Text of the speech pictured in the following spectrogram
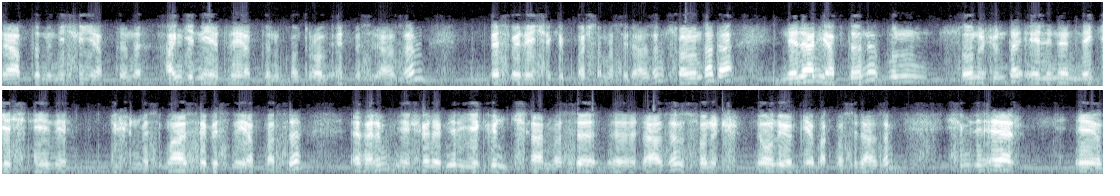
ne yaptığını, niçin yaptığını, hangi niyetle yaptığını kontrol etmesi lazım. Besmele'yi çekip başlaması lazım. Sonunda da neler yaptığını, bunun sonucunda eline ne geçtiğini düşünmesi, muhasebesini yapması, efendim e, şöyle bir yekün çıkarması e, lazım. Sonuç ne oluyor diye bakması lazım. Şimdi eğer e,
